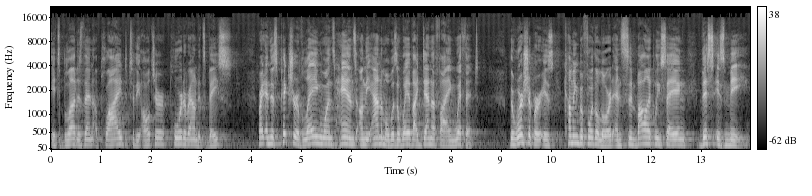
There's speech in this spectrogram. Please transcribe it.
Its blood is then applied to the altar, poured around its base. Right? And this picture of laying one's hands on the animal was a way of identifying with it. The worshiper is coming before the Lord and symbolically saying, This is me.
